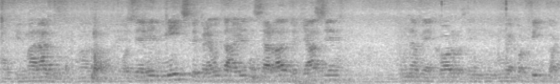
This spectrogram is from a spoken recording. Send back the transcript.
confirmar algo. ¿no? O sea, es el mix de preguntas abiertas y cerradas que hacen una mejor, un mejor feedback.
